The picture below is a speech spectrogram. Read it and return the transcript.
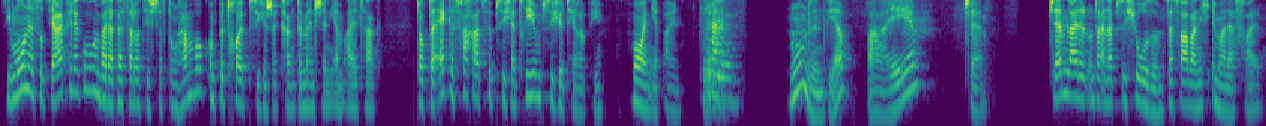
Simone ist Sozialpädagogin bei der Pestalozzi Stiftung Hamburg und betreut psychisch erkrankte Menschen in ihrem Alltag. Dr. Eck ist Facharzt für Psychiatrie und Psychotherapie. Moin, ihr beiden. Hallo. Nun sind wir bei Cem. Cem leidet unter einer Psychose. Das war aber nicht immer der Fall.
